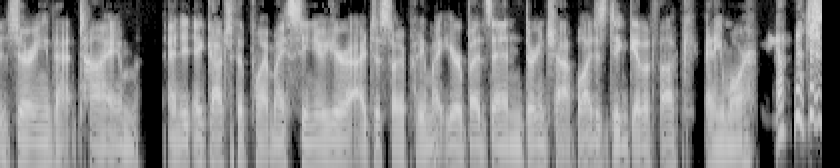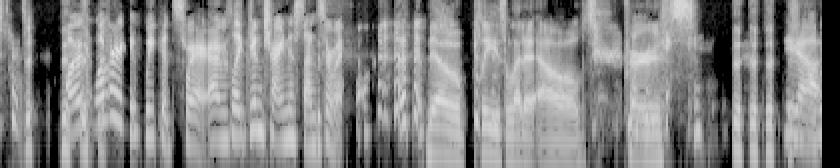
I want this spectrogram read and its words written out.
during that time. And it, it, got to the point my senior year, I just started putting my earbuds in during chapel. I just didn't give a fuck anymore. I was wondering if we could swear. I was like, been trying to censor myself. no, please let it out. Curse. yeah.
